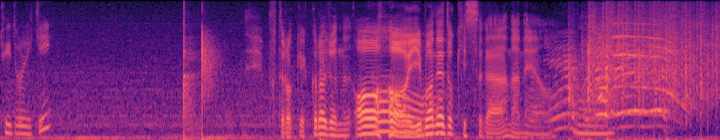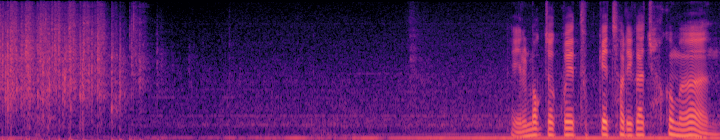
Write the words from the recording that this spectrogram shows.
뒤돌리기. 부드럽게 끌어줬는 어, 어. 이번에도 키스가 나네요. 네. 일목적구의 두께 처리가 조금은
